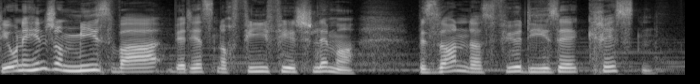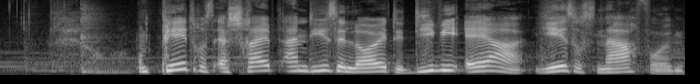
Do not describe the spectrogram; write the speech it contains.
die ohnehin schon mies war, wird jetzt noch viel, viel schlimmer besonders für diese Christen. Und Petrus, er schreibt an diese Leute, die wie er Jesus nachfolgen.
